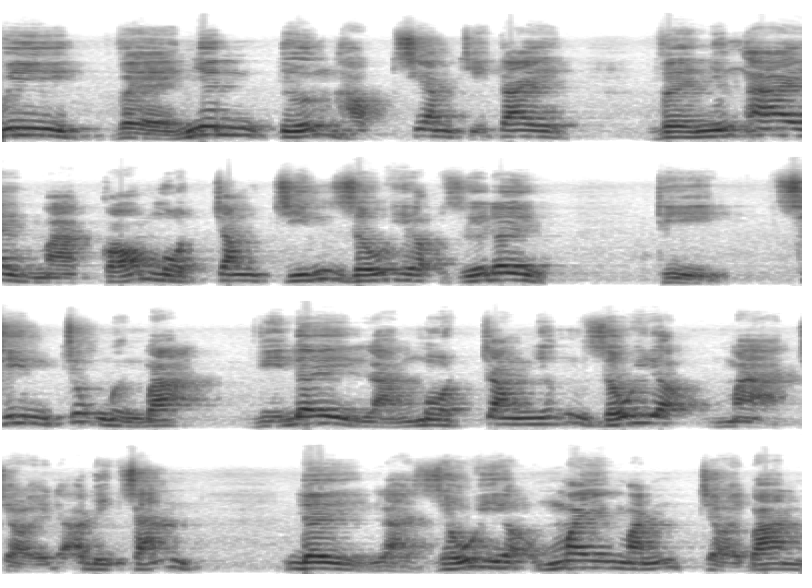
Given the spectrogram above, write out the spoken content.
vi về nhân tướng học xem chỉ tay. Về những ai mà có một trong chín dấu hiệu dưới đây thì xin chúc mừng bạn, vì đây là một trong những dấu hiệu mà trời đã định sẵn. Đây là dấu hiệu may mắn trời ban.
